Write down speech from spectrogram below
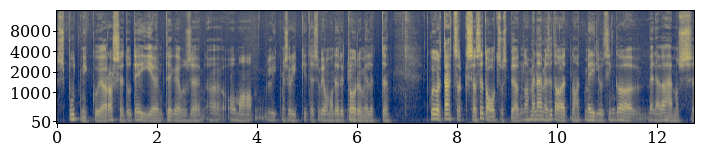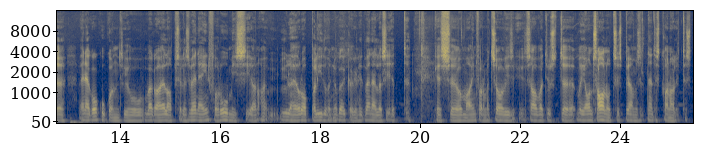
Sputniku ja Russia Today tegevuse äh, oma liikmesriikides või oma territooriumil, et kuivõrd tähtsaks sa seda otsust pead, noh, me näeme seda, et noh, et meil ju siin ka vene vähemus, vene kogukond ju väga elab selles vene inforuumis ja noh, üle Euroopa Liidu on ju ka ikkagi neid venelasi, et kes oma informatsiooni saavad just või on saanud siis peamiselt nendest kanalitest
